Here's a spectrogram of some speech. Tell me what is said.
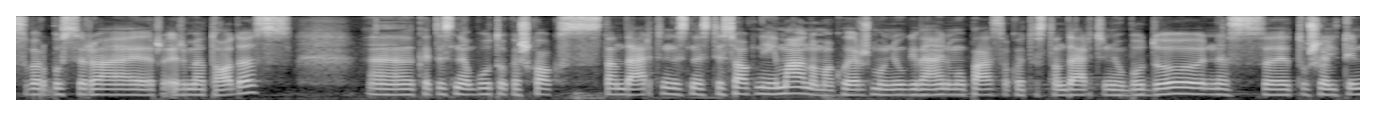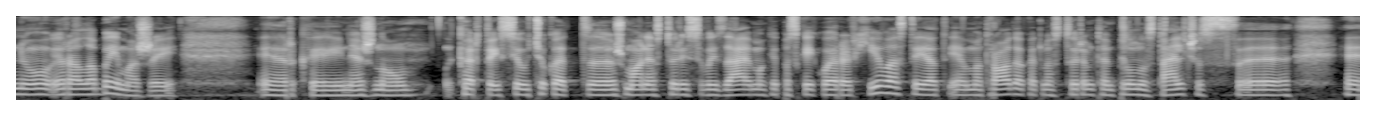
svarbus yra ir, ir metodas, kad jis nebūtų kažkoks standartinis, nes tiesiog neįmanoma queer žmonių gyvenimų pasakoti standartiniu būdu, nes tų šaltinių yra labai mažai. Ir kai, nežinau, kartais jaučiu, kad žmonės turi įsivaizdavimą, kaip pasakai, queer archyvas, tai jiems atrodo, kad mes turim ten pilnus stalčius e, e,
